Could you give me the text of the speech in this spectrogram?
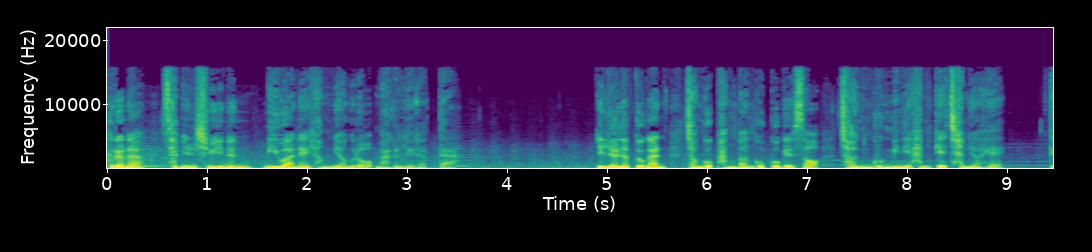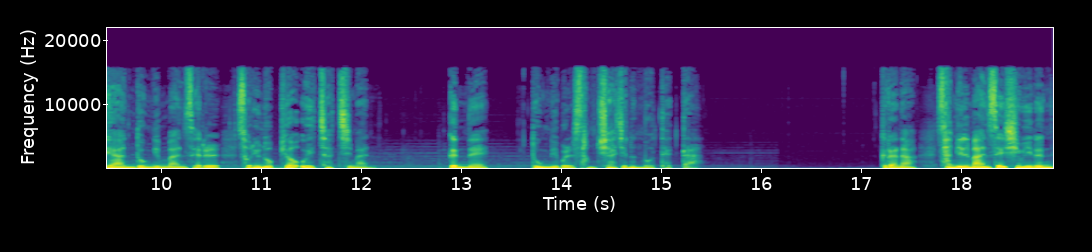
그러나 3일 시위는 미완의 혁명으로 막을 내렸다. 1년여 동안 전국 방방곡곡에서 전 국민이 함께 참여해 대한 독립 만세를 소리 높여 외쳤지만 끝내 독립을 성취하지는 못했다. 그러나 3일 만세 시위는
